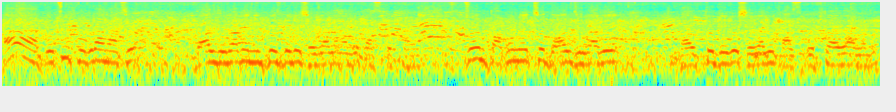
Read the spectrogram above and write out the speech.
হ্যাঁ প্রচুর প্রোগ্রাম আছে। দল যেভাবে নির্দেশ দেবে সেভাবে আমাদের কাজ করতে হবে। চলুন তখন হচ্ছে দল যেভাবে দায়িত্ব দেবে সেভাবে কাজ করতে হবে আমাদের।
